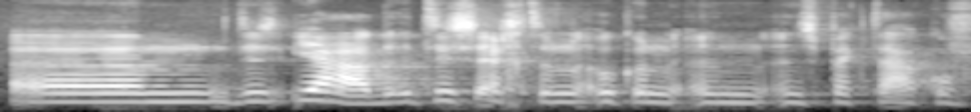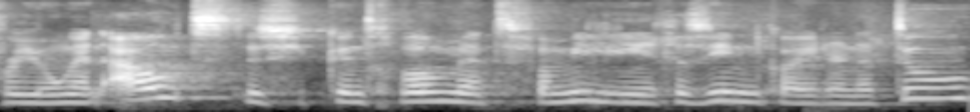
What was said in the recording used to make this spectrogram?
ehm, dus ja, het is echt een, ook een, een, een spektakel voor jong en oud. Dus je kunt gewoon met familie en gezin kan je er naartoe.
